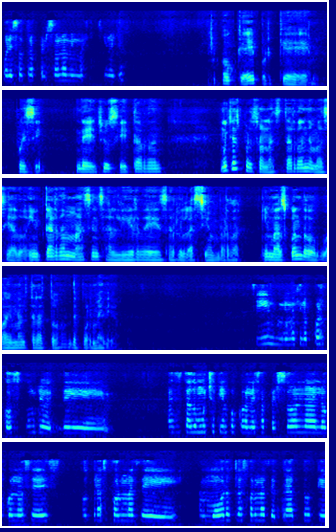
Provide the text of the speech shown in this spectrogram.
por esa otra persona, me imagino yo. Ok, porque pues sí, de hecho sí tardan, muchas personas tardan demasiado y tardan más en salir de esa relación, ¿verdad? Y más cuando hay maltrato de por medio. Sí, me imagino por costumbre de has estado mucho tiempo con esa persona, no conoces otras formas de amor, otras formas de trato que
